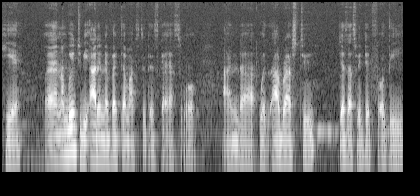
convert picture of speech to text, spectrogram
here and I'm going to be adding a vector mask to this guy as well and uh, with our brush too just as we did for the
